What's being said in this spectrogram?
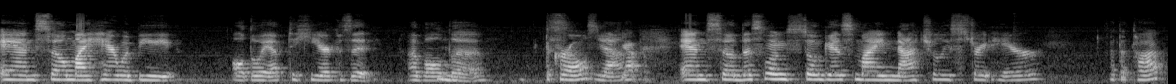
And so my hair would be all the way up to here because it, of all the, the curls. yeah. Yeah. And so this one still gives my naturally straight hair. At the top.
